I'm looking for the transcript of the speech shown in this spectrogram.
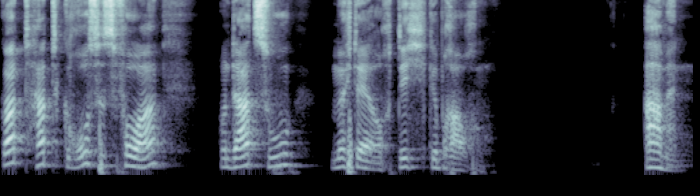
Gott hat Großes vor und dazu möchte er auch dich gebrauchen. Amen.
